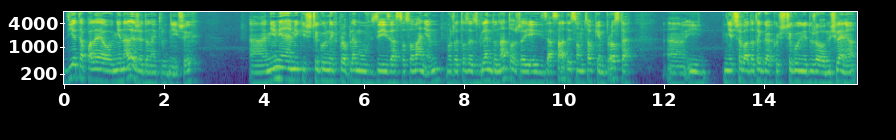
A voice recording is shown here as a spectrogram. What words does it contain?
Dieta paleo nie należy do najtrudniejszych. E, Nie miałem jakichś szczególnych problemów z jej zastosowaniem. Może to ze względu na to, że jej zasady są całkiem proste i nie trzeba do tego jakoś szczególnie dużo myślenia.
